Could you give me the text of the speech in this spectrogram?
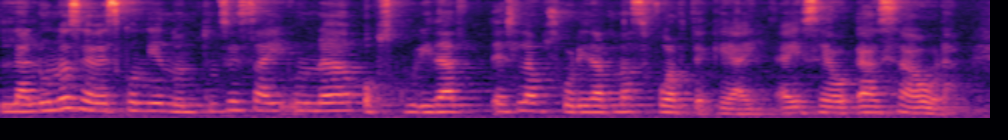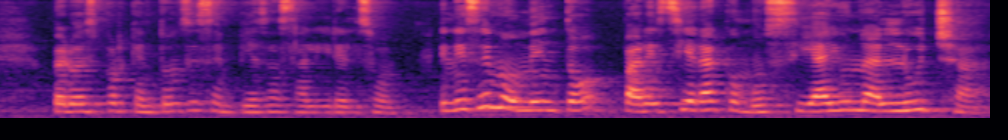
la luna se ve escondiendo, entonces hay una oscuridad, es la oscuridad más fuerte que hay a, ese, a esa hora pero es porque entonces empieza a salir el sol. En ese momento pareciera como si hay una lucha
